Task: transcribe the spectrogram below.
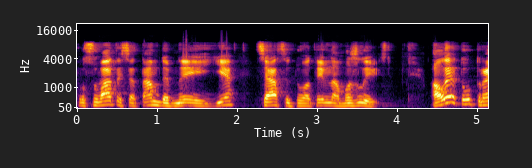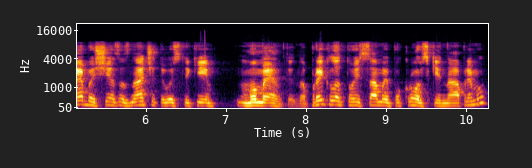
просуватися там, де в неї є ця ситуативна можливість. Але тут треба ще зазначити ось такі моменти. Наприклад, той самий Покровський напрямок.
